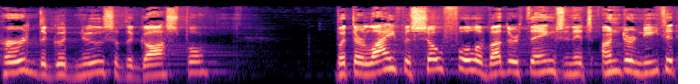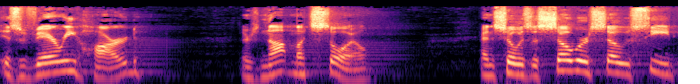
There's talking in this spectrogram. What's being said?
heard the good news of the gospel, but their life is so full of other things and it's underneath it is very hard. There's not much soil. And so, as the sower sows seed,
